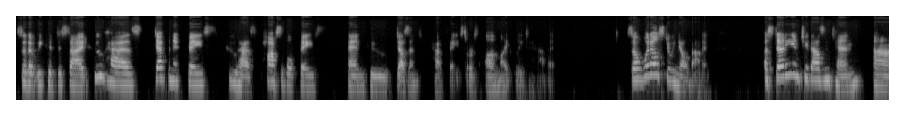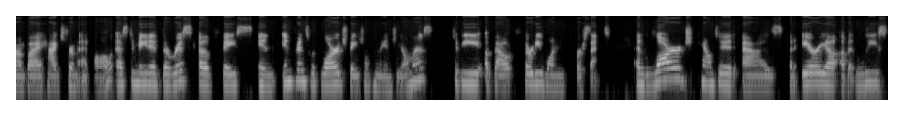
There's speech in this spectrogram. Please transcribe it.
so that we could decide who has definite PHACE, who has possible PHACE, and who doesn't have PHACE or is unlikely to have it. So, what else do we know about it? A study in 2010 um, by Haggstrom et al. estimated the risk of PHACE in infants with large facial hemangiomas to be about 31% and large counted as an area of at least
